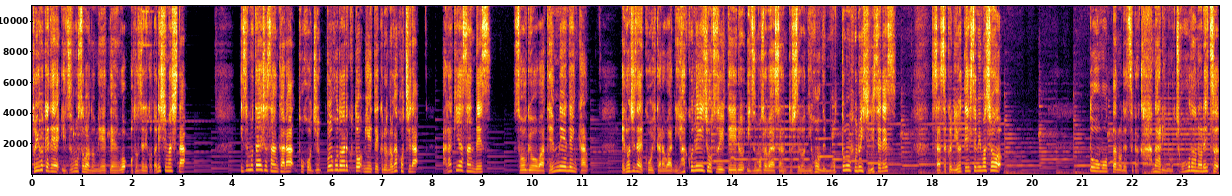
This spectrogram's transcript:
というわけで、出雲そばの名店を訪れることにしました。出雲大社さんから徒歩10分ほど歩くと見えてくるのがこちら、荒木屋さんです。創業は天明年間。江戸時代後期からは200年以上続いている出雲そば屋さんとしては日本で最も古い老舗です。早速入店してみましょう。と思ったのですが、かなりの長蛇の列。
